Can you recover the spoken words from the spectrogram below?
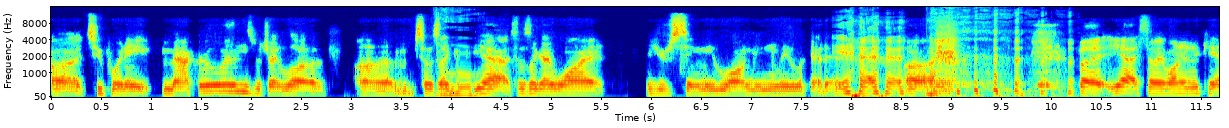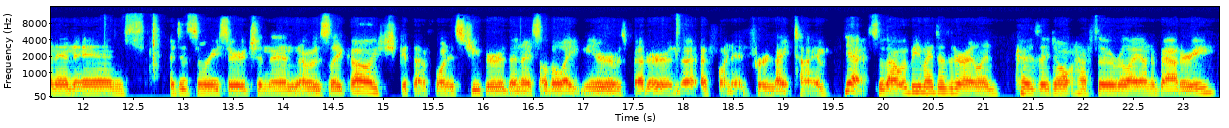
uh 2.8 macro lens, which I love. Um, so it's like, Ooh. yeah, so it's like I want. You're seeing me longingly look at it. Yeah. Uh, but yeah, so I wanted a Canon and I did some research and then I was like, oh, I should get the F1. It's cheaper. Then I saw the light meter was better and the F1N for nighttime. Yeah, so that would be my desert island because I don't have to rely on a battery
